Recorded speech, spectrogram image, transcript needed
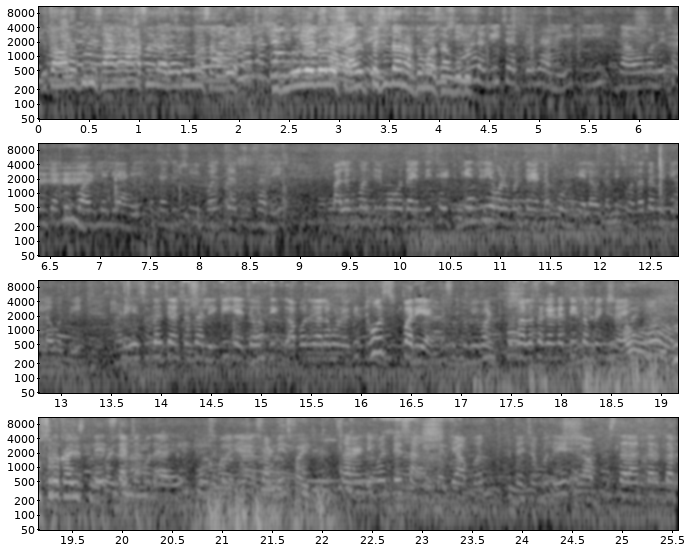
इथं आता तुम्ही सांगा असं झालं तुम्हाला सांगतो. की मुलं बिलं शाळेत कशी जाणार तुम्हाला सांगतो. ही सगळी चर्चा झाली की गावामध्ये संख्या खूप वाढलेली आहे. तर त्या दिवशी ही पण चर्चा झाली. पालकमंत्री महोदयांनी थेट केंद्रीय वनमंत्र्यांना फोन केला होता. मी स्वतःच्या मिटिंगला होती. आणि हे सुद्धा चर्चा झाली की याच्यावरती आपण ज्याला म्हणूया की ठोस पर्याय जसं तुम्ही म्हणतो तुम्हाला सगळ्यांना दुसरं काहीच नाही त्याच्यामध्ये आहे. पर्यायासाठीच सरांनी पण ते सांगितलं की आपण त्याच्यामध्ये स्थलांतर कर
